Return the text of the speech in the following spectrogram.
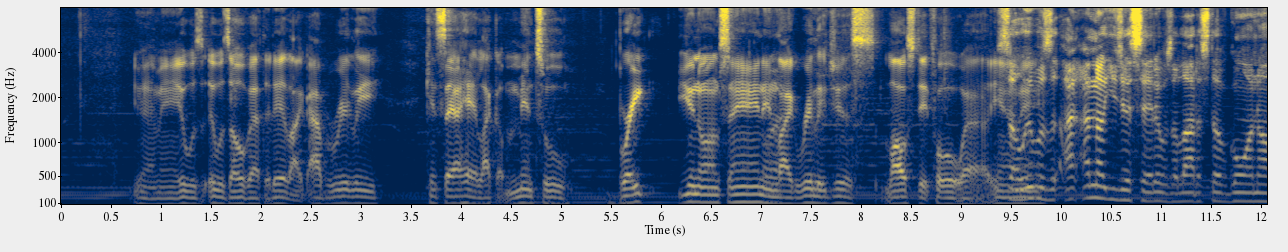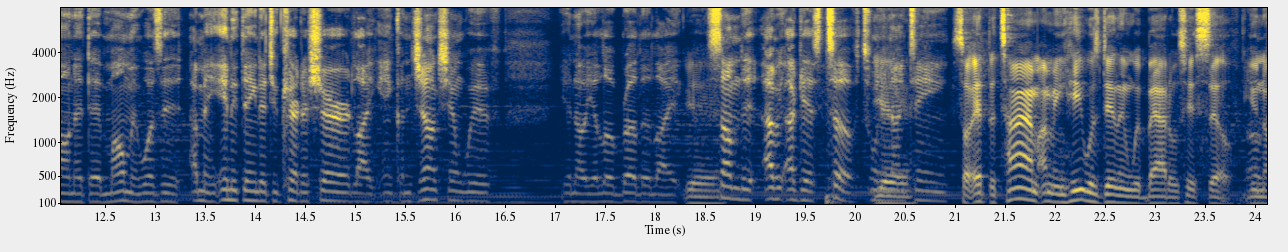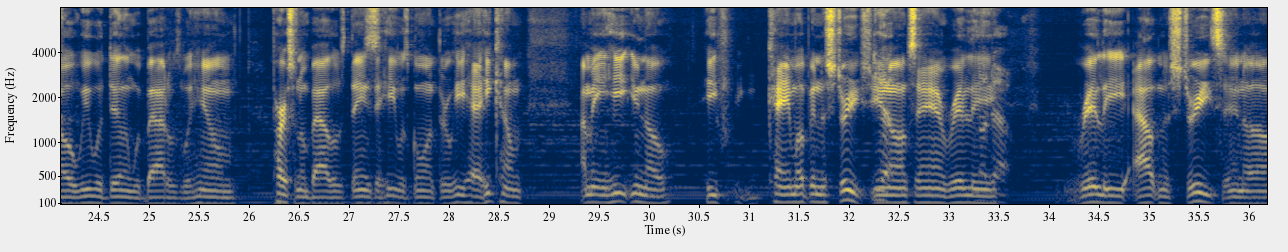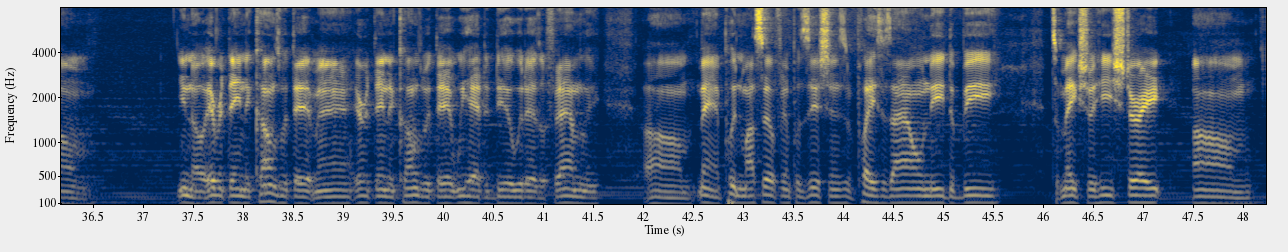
you know what I mean? It was it was over after that. Like I really can say I had like a mental break. You know what I'm saying? And Right. like really just lost it for a while. You know So it mean? was. I, I know you just said there was a lot of stuff going on at that moment. Was it? I mean, anything that you care to share, like in conjunction with, you know, your little brother, like Yeah. some that I, mean, I guess tough. 2019. So at the time, I mean, he was dealing with battles himself. You know, we were dealing with battles with him, personal battles, things that he was going through. He had he come, I mean, he you know he f- came up in the streets. You Yeah. know what I'm saying? No Really, doubt. really out in the streets, and um, you know everything that comes with that, man. Everything that comes with that, we had to deal with as a family. Um, man, putting myself in positions and places I don't need to be to make sure he's straight. Um,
